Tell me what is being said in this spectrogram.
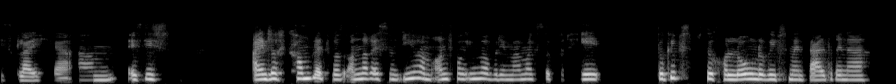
das Gleiche. Ähm, es ist eigentlich komplett was anderes. Und ich habe am Anfang immer, wo die Mama gesagt hat, hey, du gibst Psychologen, du gibst Mentaltrainer,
